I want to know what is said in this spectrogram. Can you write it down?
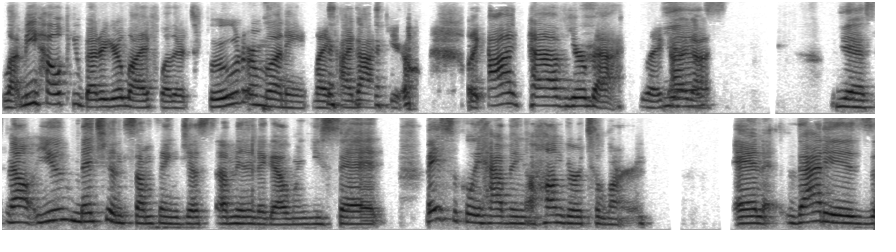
let me help you better your life whether it's food or money like i got you like i have your back like yes. i got Yes. Now, you mentioned something just a minute ago when you said basically having a hunger to learn. And that is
